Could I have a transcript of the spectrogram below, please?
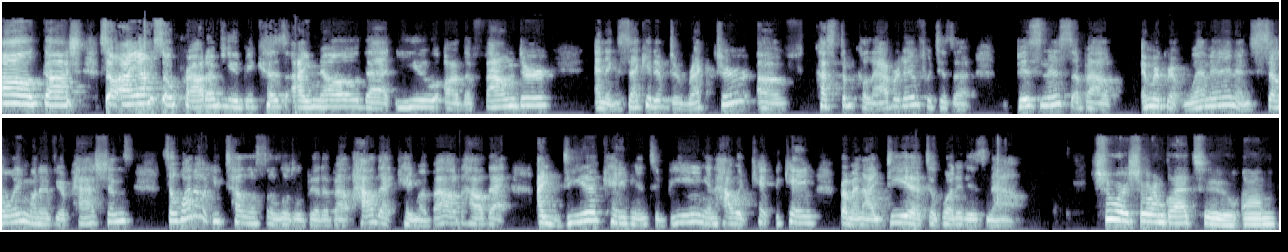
oh gosh. So I am so proud of you because I know that you are the founder and executive director of Custom Collaborative, which is a business about immigrant women and sewing, one of your passions. So, why don't you tell us a little bit about how that came about, how that idea came into being, and how it came, became from an idea to what it is now? Sure, sure. I'm glad to. Um,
